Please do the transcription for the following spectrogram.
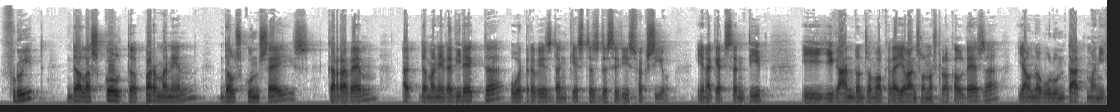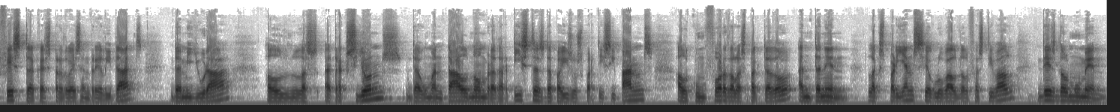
fruit de l'escolta permanent dels consells que rebem de manera directa o a través d'enquestes de satisfacció. I en aquest sentit, i lligant doncs, amb el que deia abans la nostra alcaldessa, hi ha una voluntat manifesta que es tradueix en realitats de millorar el, les atraccions, d'augmentar el nombre d'artistes, de països participants, el confort de l'espectador, entenent l'experiència global del festival des del moment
